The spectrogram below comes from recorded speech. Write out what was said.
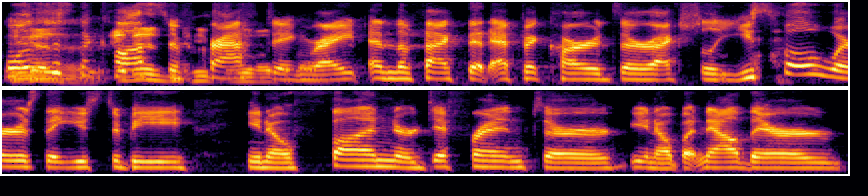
Well, Because it's just the cost of crafting, right? And the fact that epic cards are actually useful, whereas they used to be, you know, fun or different or, you know, but now they're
